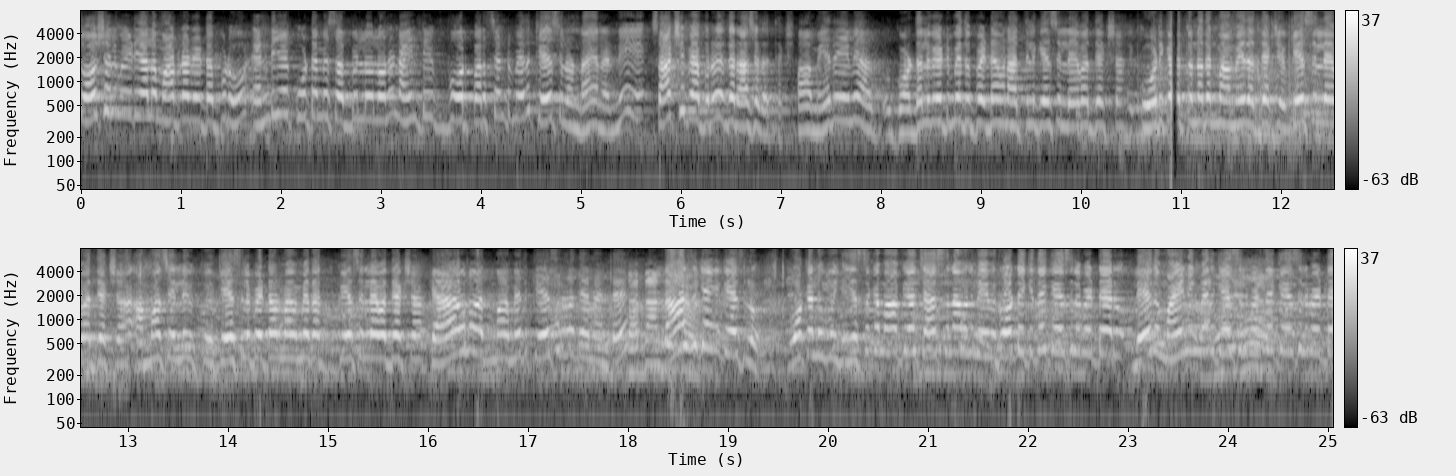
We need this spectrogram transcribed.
సోషల్ మీడియాలో మాట్లాడేటప్పుడు ఎన్డీఏ కూటమి సభ్యులలోనే నైన్టీ ఫోర్ పర్సెంట్ మీద కేసులు ఉన్నాయనని సాక్షి పేపర్ ఏదో రాశాడు అధ్యక్ష. మా మీద ఏమి గొడ్డల వేటు మీద పెట్టామని హత్యల కేసులు లేవు అధ్యక్ష. కోడి కత్తున్నదని మా మీద అధ్యక్ష. కేసులు లేవు అధ్యక్ష. అమ్మ చెల్లి కేసులు పెట్టారు మా మీద కేసులు లేవు అధ్యక్ష. కేవలం మా మీద కేసులు ఉన్నది ఏంటంటే రాజకీయ కేసులు. ఒక నువ్వు ఇసుక మాఫియా చేస్తున్నావని మేము రోడ్డు ఎక్కితే కేసులు పెట్టారు. లేదు మైనింగ్ మీద కేసులు పెడితే కేసులు పెట్టారు.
